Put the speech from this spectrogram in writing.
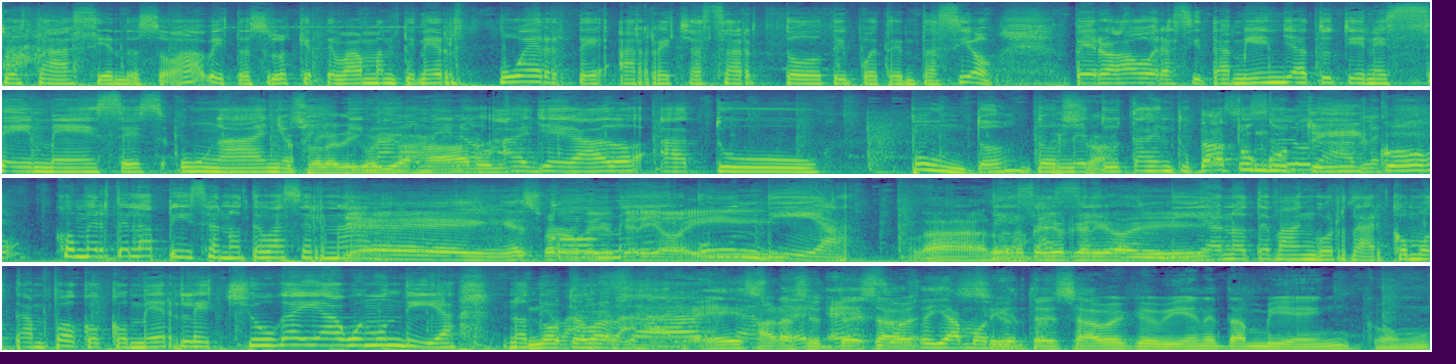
tú estás haciendo esos hábitos. Eso es lo que te va a mantener fuerte a rechazar todo tipo de tentación. Pero ahora, si también ya tú tienes seis meses, un año, Eso le digo y más yo o menos Harold. has llegado a tu punto donde Exacto. tú estás en tu Date un saludable, gustico. comerte la pizza no te va a hacer nada. Bien, eso es lo que yo quería oír. un día. Claro. de Lo que yo quería un día no te va a engordar, como tampoco comer lechuga y agua en un día no, No te te va va a eso. Ahora, si usted, Eso sabe, si usted sabe que viene también con,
